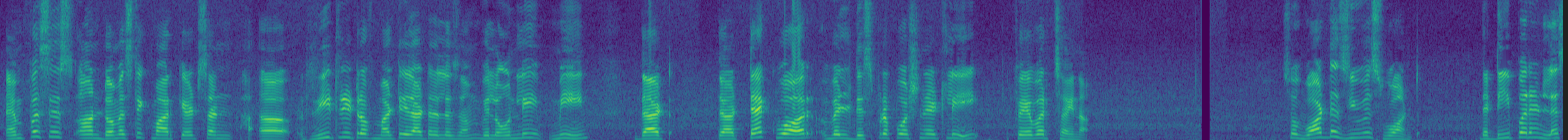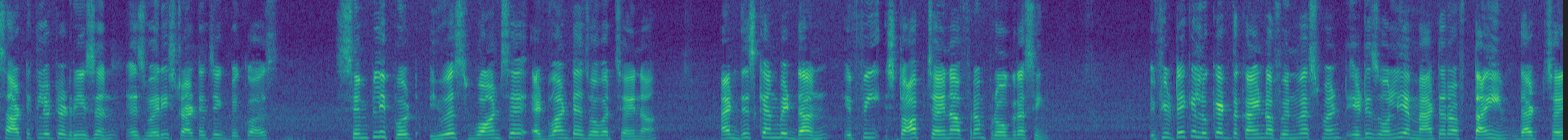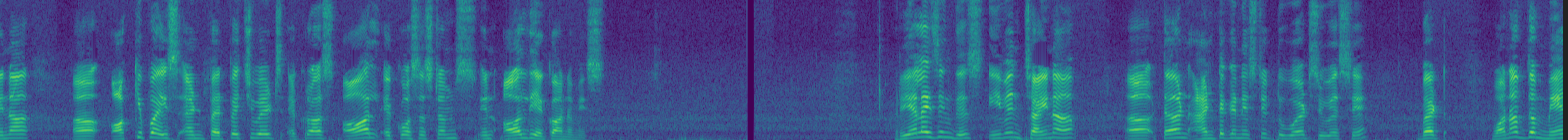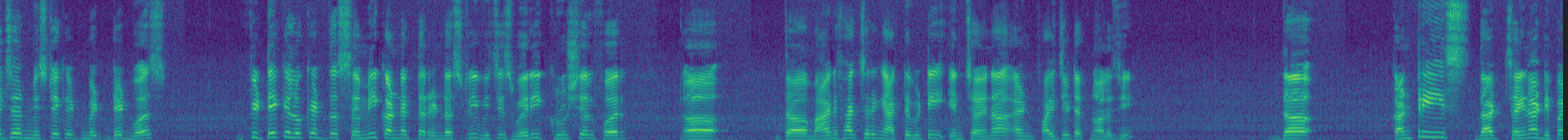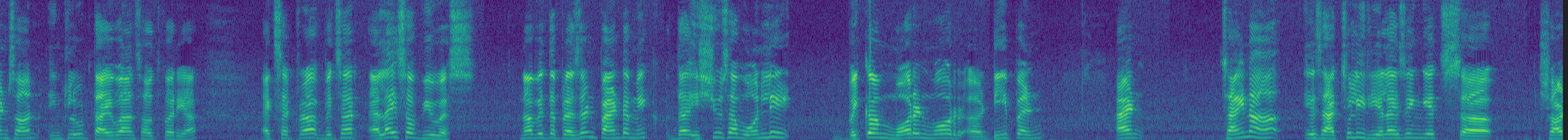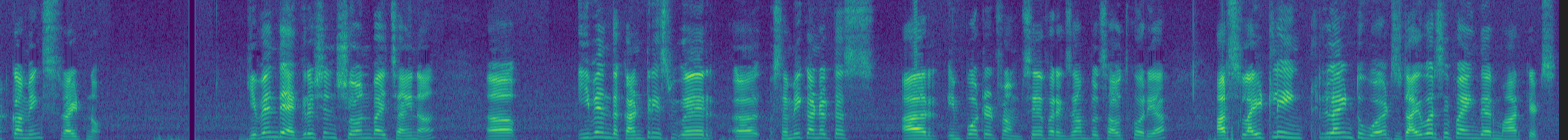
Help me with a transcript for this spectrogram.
emphasis on domestic markets and uh, retreat of multilateralism will only mean that the tech war will disproportionately favor China. So, what does US want? The deeper and less articulated reason is very strategic because simply put US wants a advantage over China and this can be done if we stop China from progressing. If you take a look at the kind of investment, it is only a matter of time that China uh, occupies and perpetuates across all ecosystems in all the economies. Realizing this, even China uh, turned antagonistic towards USA. But one of the major mistake it did was, if we take a look at the semiconductor industry, which is very crucial for uh, the manufacturing activity in China and 5G technology, the countries that China depends on include Taiwan, South Korea, etc., which are allies of US. Now, with the present pandemic, the issues have only become more and more uh, deepened. And china is actually realizing its uh, shortcomings right now. Given the aggression shown by china uh, even the countries where uh, semiconductors are imported from say for example south korea are slightly inclined towards diversifying their markets.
